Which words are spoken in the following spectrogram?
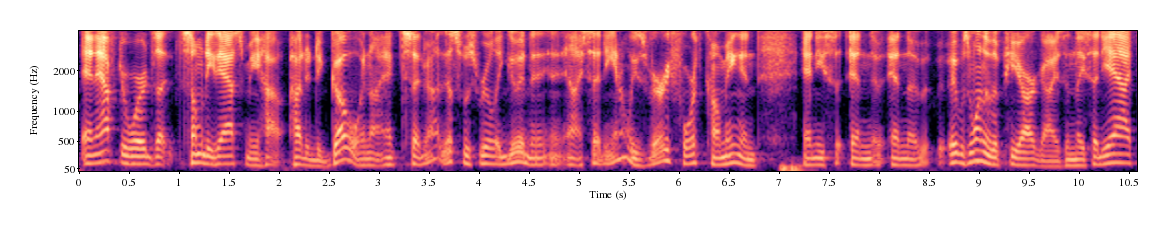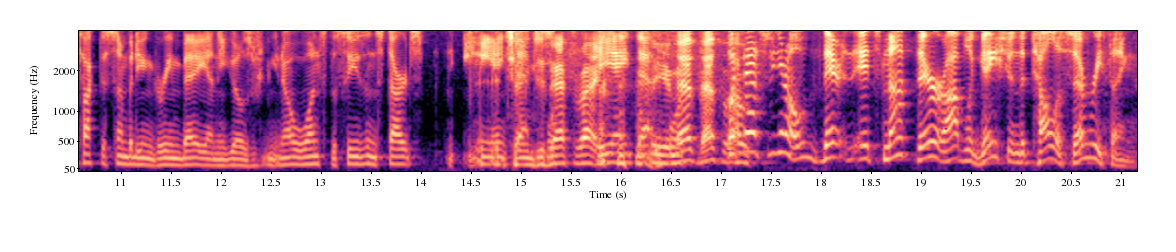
And afterwards, uh, somebody asked me how how did it go, and I said oh, this was really good. And, and I said, you know, he's very forthcoming, and and he and and the, it was one of the PR guys, and they said, yeah, I talked to somebody in Green Bay, and he goes, you know, once the season starts. He ain't changes. That That's right. He ain't that. See, and that- that's what but was- that's you know, it's not their obligation to tell us everything,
